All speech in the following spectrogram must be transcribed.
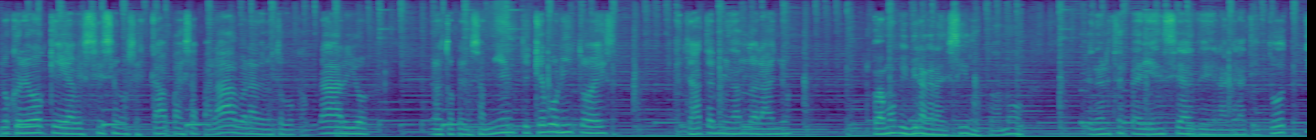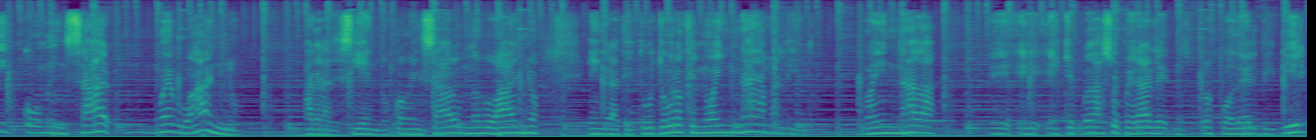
Yo creo que a veces se nos escapa esa palabra de nuestro vocabulario, de nuestro pensamiento, y qué bonito es, ya terminando el año, podamos vivir agradecidos, podamos tener esta experiencia de la gratitud y comenzar un nuevo año agradeciendo, comenzar un nuevo año en gratitud. Yo creo que no hay nada más lindo, no hay nada eh, eh, eh, que pueda superar nosotros poder vivir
